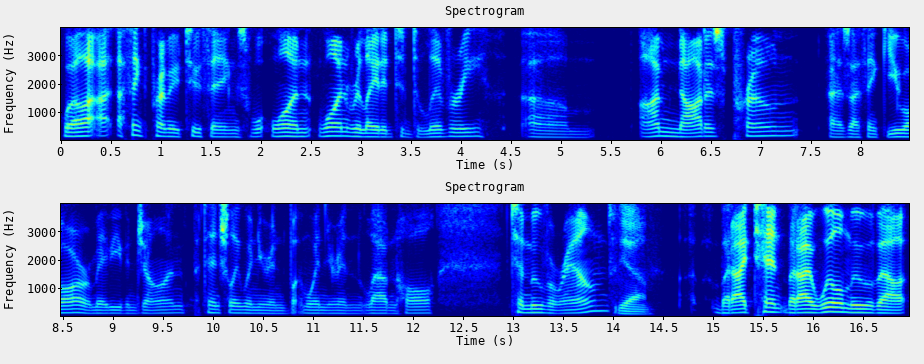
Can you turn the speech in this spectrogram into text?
Well, I, I think primarily two things. One, one related to delivery. Um, I'm not as prone as I think you are, or maybe even John, potentially when you're in when you're in Loudon Hall, to move around. yeah But I tend, but I will move about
